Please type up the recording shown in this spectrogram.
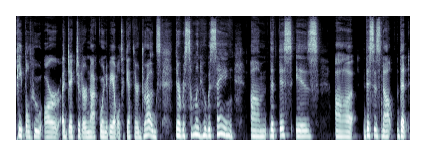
people who are addicted are not going to be able to get their drugs. There was someone who was saying um, that this is uh, this is not that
